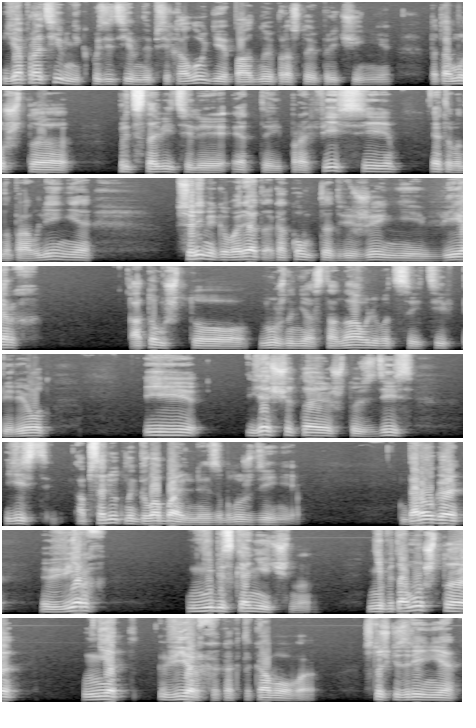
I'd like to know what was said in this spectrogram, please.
Я противник позитивной психологии по одной простой причине. Потому что представители этой профессии, этого направления все время говорят о каком-то движении вверх, о том, что нужно не останавливаться, идти вперед. И я считаю, что здесь есть абсолютно глобальное заблуждение. Дорога вверх не бесконечна. Не потому, что нет верха как такового. С точки зрения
